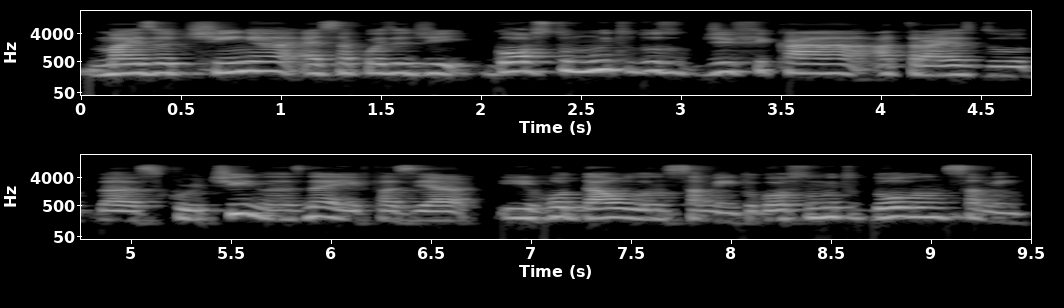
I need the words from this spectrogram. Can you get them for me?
Mas eu tinha essa coisa de. Gosto muito do, de ficar atrás do, das cortinas, né? E fazer. e rodar o lançamento. Eu gosto muito do lançamento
